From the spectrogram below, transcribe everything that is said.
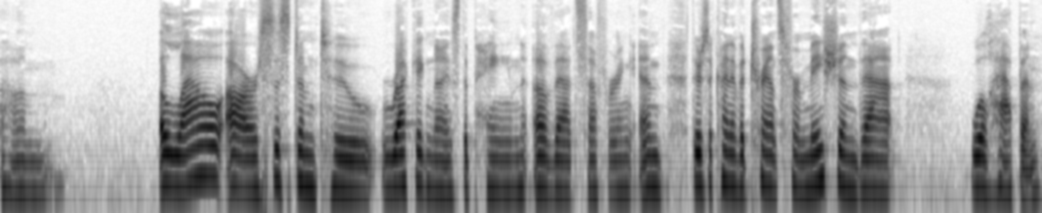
um, allow our system to recognize the pain of that suffering. And there's a kind of a transformation that will happen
